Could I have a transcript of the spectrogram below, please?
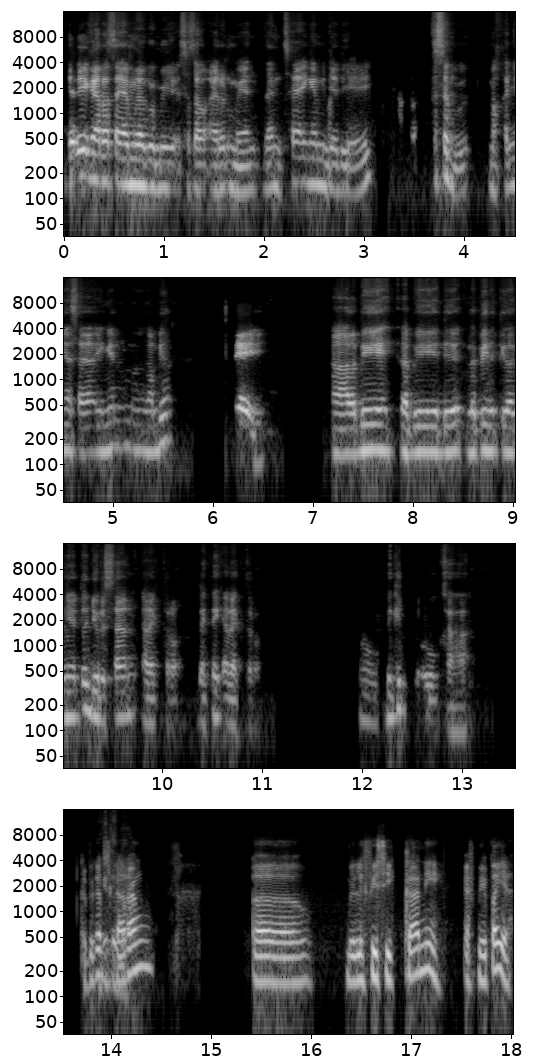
Jadi karena saya mengagumi sosok Iron Man dan saya ingin menjadi Oke. tersebut, makanya saya ingin mengambil stay. Uh, lebih lebih di- lebih detailnya itu jurusan elektro, teknik elektro. Oh. Begitu kak. Tapi kan Gitu, sekarang eh milih fisika nih, FMIPA ya?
